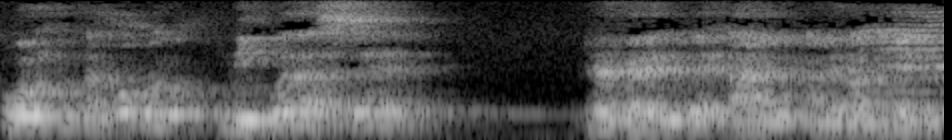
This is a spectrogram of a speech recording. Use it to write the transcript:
O tampoco ni puede ser referente al, al Evangelio.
